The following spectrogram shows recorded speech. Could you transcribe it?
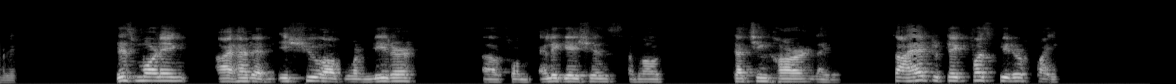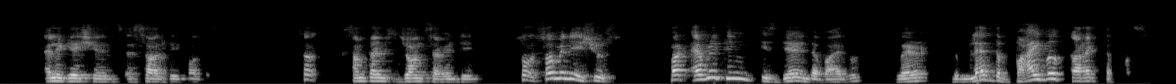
correct. This morning, I had an issue of one leader uh, from allegations about touching her. Like, so I had to take First Peter five allegations, assaulting, all this. So sometimes John 17. So so many issues. But everything is there in the Bible where the, let the Bible correct the person.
